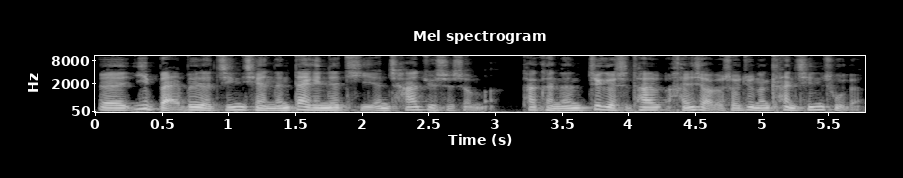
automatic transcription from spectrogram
呃，一百倍的金钱能带给你的体验差距是什么？他可能这个是他很小的时候就能看清楚的。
